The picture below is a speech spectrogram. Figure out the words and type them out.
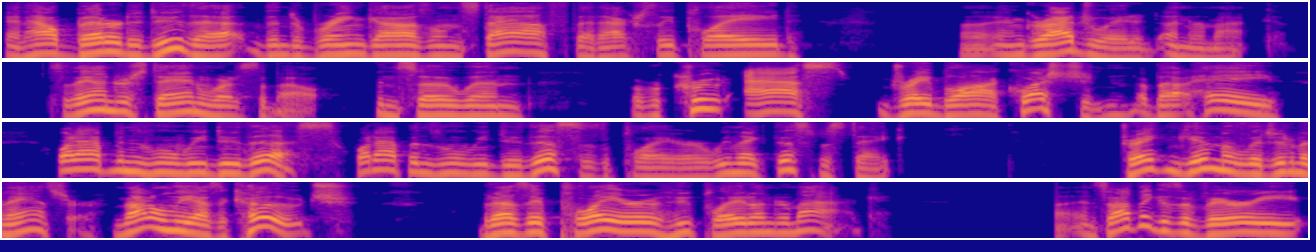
and how better to do that than to bring guys on staff that actually played uh, and graduated under Mack, so they understand what it's about. And so when a recruit asks Dre Bly a question about, "Hey, what happens when we do this? What happens when we do this as a player? We make this mistake. Dre can give him a legitimate answer, not only as a coach, but as a player who played under Mack. And so I think it's a very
